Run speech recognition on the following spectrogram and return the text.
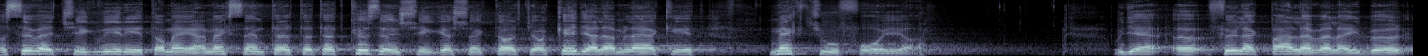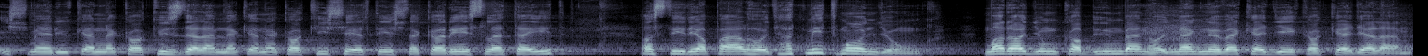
a szövetség vérét, amelyel megszenteltetett, közönségesnek tartja a kegyelem lelkét, megcsúfolja. Ugye főleg Pál leveleiből ismerjük ennek a küzdelemnek, ennek a kísértésnek a részleteit. Azt írja Pál, hogy hát mit mondjunk? Maradjunk a bűnben, hogy megnövekedjék a kegyelem.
